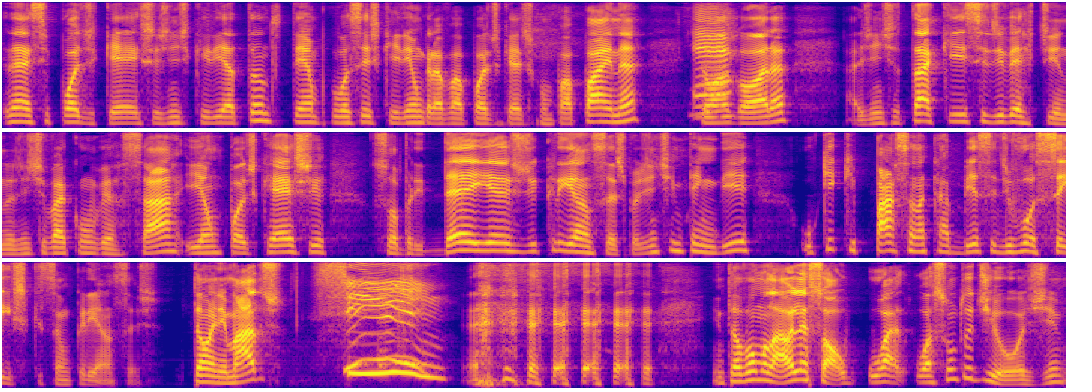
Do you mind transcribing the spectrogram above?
né, esse podcast, a gente queria há tanto tempo que vocês queriam gravar podcast com o papai, né? Então É. agora a gente tá aqui se divertindo, a gente vai conversar e é um podcast sobre ideias de crianças, pra gente entender o que que passa na cabeça de vocês que são crianças. Estão animados? Sim! então vamos lá, olha só, o, a- o assunto de hoje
